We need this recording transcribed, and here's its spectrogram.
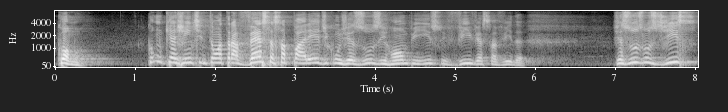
Como? Como que a gente então atravessa essa parede com Jesus e rompe isso e vive essa vida? Jesus nos diz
